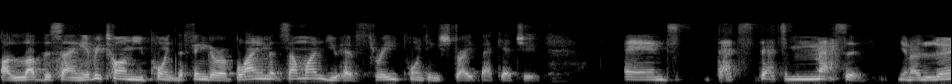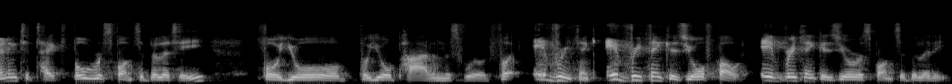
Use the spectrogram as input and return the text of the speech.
I love the saying every time you point the finger of blame at someone, you have three pointing straight back at you. And that's that's massive. You know, learning to take full responsibility for your for your part in this world, for everything. Everything is your fault. Everything is your responsibility.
